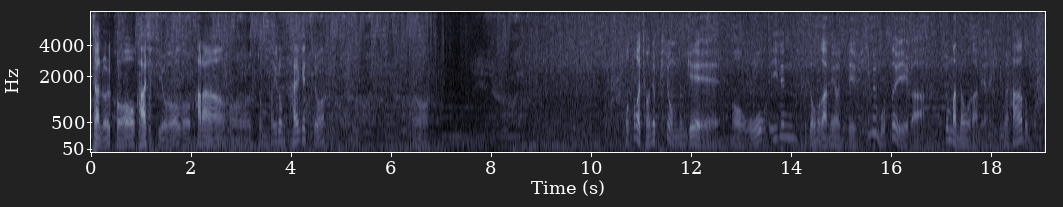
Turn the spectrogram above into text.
자 럴커 어, 가시지요. 어, 파랑. 어 좀 이러면 살겠죠. 어. 포토가 전혀 필요 없는 게, 어, 5, 1인 넘어가면 이제 힘을 못 써요, 얘가. 좀만 넘어가면 힘을 하나도 못 써.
